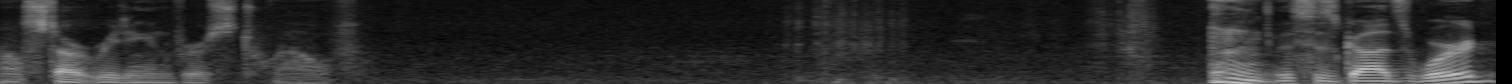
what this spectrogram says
I'll start reading in verse 12. this is God's Word.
